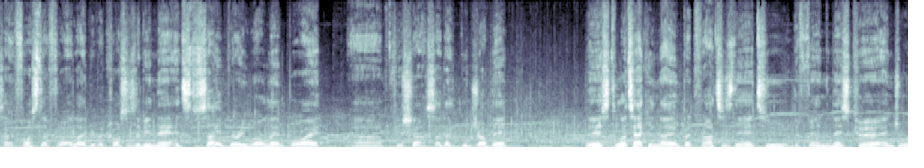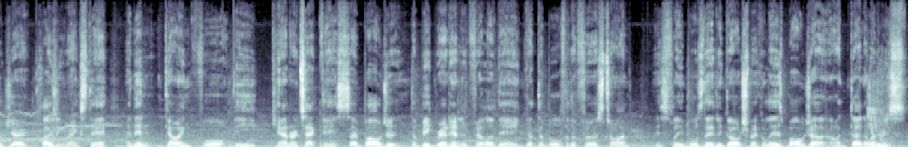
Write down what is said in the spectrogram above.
So Foster for Adelaide River crosses it in there. It's saved very well there by uh, Fisher. So that's good job there. They're still attacking though, but France is there to defend, and there's Kerr and Giorgio closing ranks there, and then going for the counter attack there. So Bolger, the big red-headed fella there, got the ball for the first time. There's flea balls there to Goldschmeckel. There's Bolger. I don't know whether he's,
